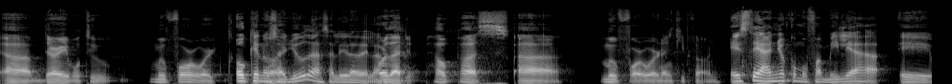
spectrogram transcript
uh, they're able to move forward, o que nos ayuda a salir or adelante. that help us uh, move forward and keep going. Este año como familia eh,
